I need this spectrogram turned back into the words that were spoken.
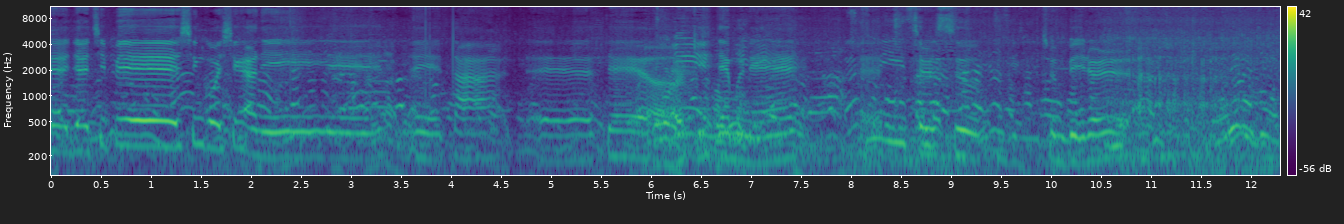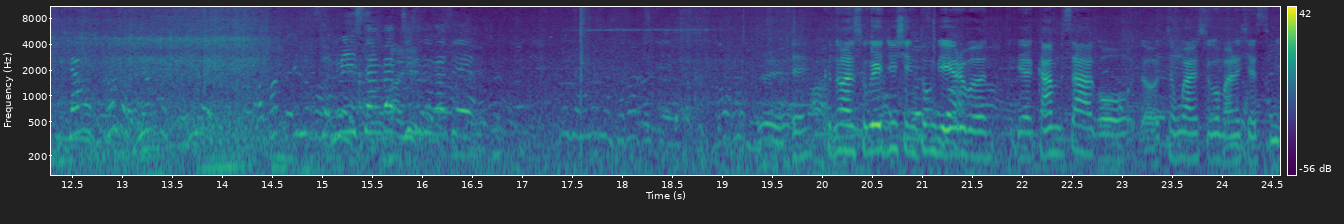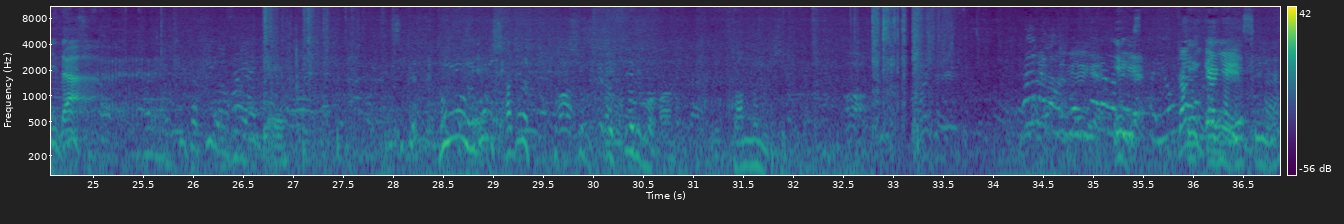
제 이제 집회 신고 시간이 예, 다 에, 되었기 때문에 에, 철수 준비를 네, 그동안 수고해 주신 동지 여러분 예, 감사하고 또 정말 수고 많으셨습니다. 여기, 여기까지 하겠습니다.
